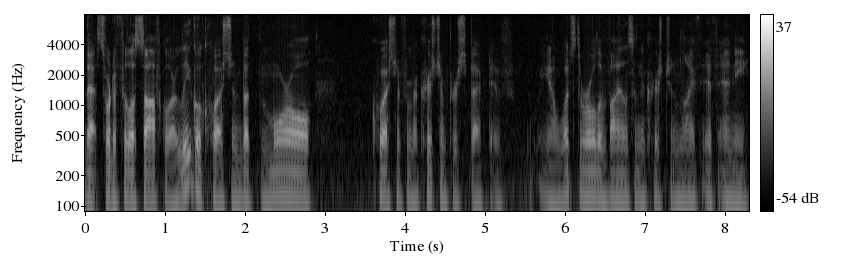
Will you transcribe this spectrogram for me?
that sort of philosophical or legal question, but the moral question from a Christian perspective. You know, what's the role of violence in the Christian life, if any?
